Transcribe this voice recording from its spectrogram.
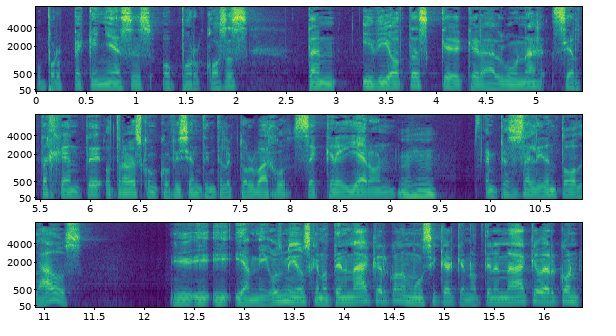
o por pequeñeces, o por cosas tan idiotas que, que alguna cierta gente, otra vez con coeficiente intelectual bajo, se creyeron empezó a salir en todos lados. Y, amigos míos que no tienen nada que ver con la música, que no tienen nada que ver con,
